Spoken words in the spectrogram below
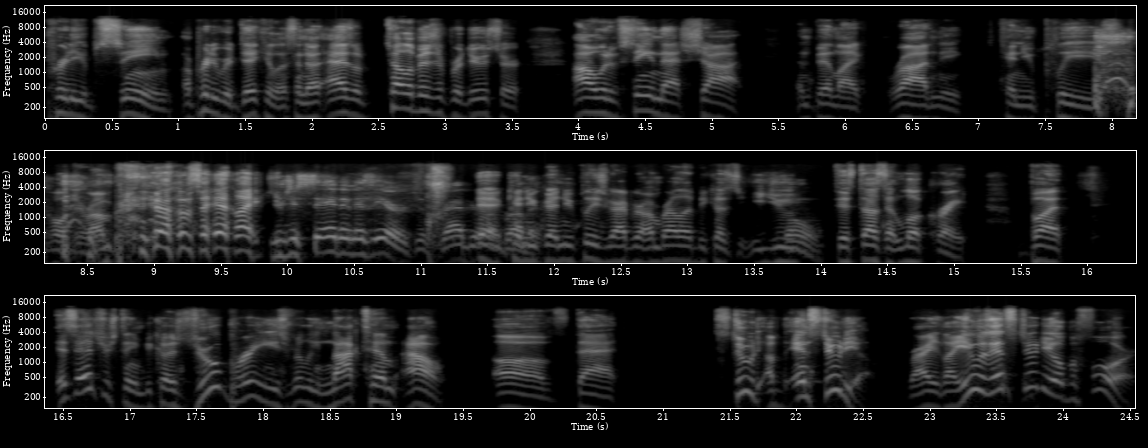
pretty obscene or pretty ridiculous. And as a television producer, I would have seen that shot and been like, Rodney, can you please hold your umbrella? you know what I'm saying? Like you just say it in his ear, just grab your yeah, umbrella. Can you can you please grab your umbrella because you Boom. this doesn't look great. But it's interesting because Drew Brees really knocked him out of that studio in studio, right? Like he was in studio before,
